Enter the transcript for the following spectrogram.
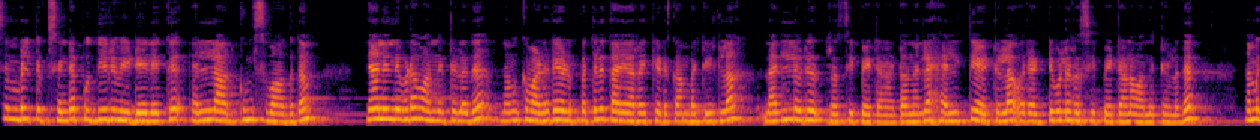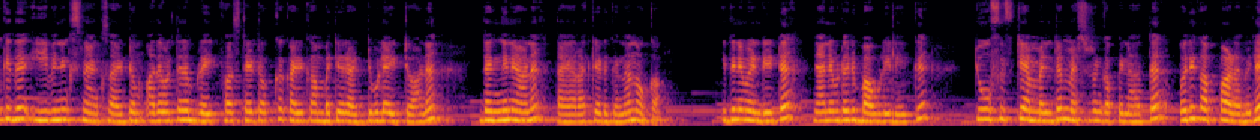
സിമ്പിൾ ടിപ്സിന്റെ പുതിയൊരു വീഡിയോയിലേക്ക് എല്ലാവർക്കും സ്വാഗതം. ഞാൻ ഇന്നിവിടെ വന്നിട്ടുള്ളത് നമുക്ക് വളരെ എളുപ്പത്തിൽ തയ്യാറാക്കി എടുക്കാൻ പറ്റിയിട്ടുള്ള നല്ലൊരു റെസിപ്പി ആയിട്ടാണ് കേട്ടോ. നല്ല ഹെൽത്തി ആയിട്ടുള്ള ഒരു അടിപൊളി റെസിപ്പി ആയിട്ടാണ് വന്നിട്ടുള്ളത്. നമുക്കിത് ഈവനിങ് സ്നാക്സ് ആയിട്ടും അതേപോലെ തന്നെ ബ്രേക്ക്ഫാസ്റ്റ് ആയിട്ടും ഒക്കെ കഴിക്കാൻ പറ്റിയ ഒരു അടിപൊളി ഐറ്റമാണ് ഇതെങ്ങനെയാണ് തയ്യാറാക്കി എടുക്കുന്നത് നോക്കാം. ഇതിന് വേണ്ടിയിട്ട് ഞാനിവിടെ ഒരു ബൗളിലേക്ക് ടു ഫിഫ്റ്റി എം എല്ലിന്റെ മെഷറിംഗ് കപ്പിനകത്ത് ഒരു കപ്പ് അളവിൽ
